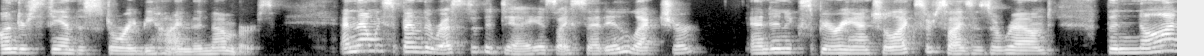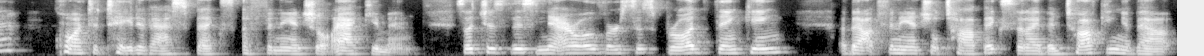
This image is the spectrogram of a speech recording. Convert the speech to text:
understand the story behind the numbers. And then we spend the rest of the day, as I said, in lecture and in experiential exercises around the non quantitative aspects of financial acumen, such as this narrow versus broad thinking about financial topics that I've been talking about,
